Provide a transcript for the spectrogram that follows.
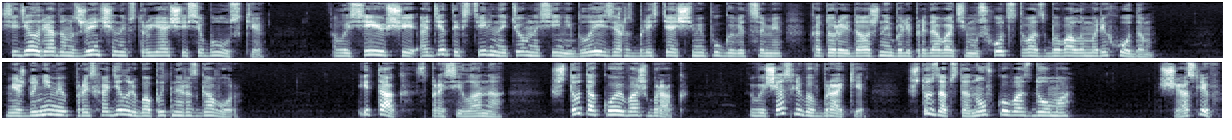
сидел рядом с женщиной в струящейся блузке. Лысеющий, одетый в стильный темно-синий блейзер с блестящими пуговицами, которые должны были придавать ему сходство с бывалым мореходом. Между ними происходил любопытный разговор – «Итак», — спросила она, — «что такое ваш брак? Вы счастливы в браке? Что за обстановка у вас дома?» «Счастлив?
